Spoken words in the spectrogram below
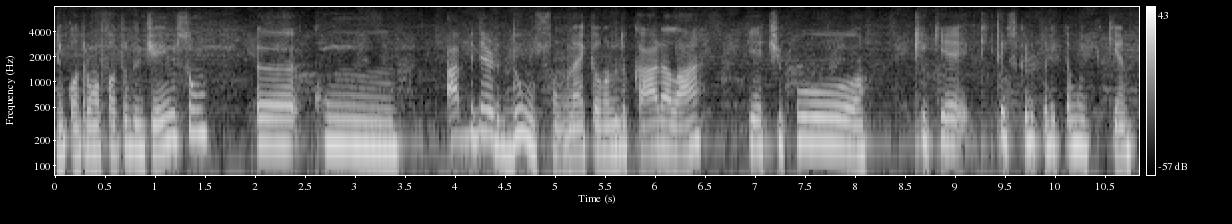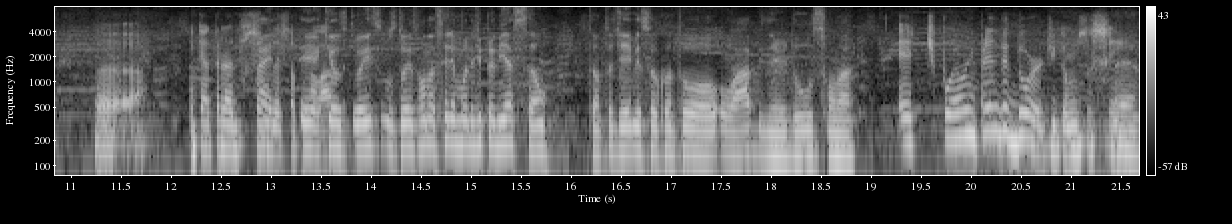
Encontra uma foto do Jameson ah, com Abner Dunson, né? Que é o nome do cara lá. Que é tipo. O que, que é. Que, que tá escrito ali que tá muito pequeno? Ah, que é a tradução Ah, dessa é palavra? que os dois, os dois vão na cerimônia de premiação. Tanto o Jameson quanto o, o Abner, do Wilson lá. É tipo, é um empreendedor, digamos assim. É.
